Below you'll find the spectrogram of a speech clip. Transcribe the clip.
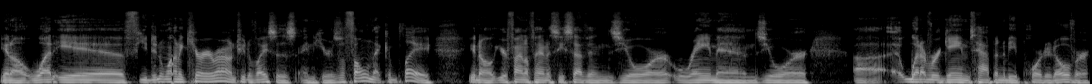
You know, what if you didn't want to carry around two devices and here's a phone that can play, you know, your Final Fantasy VIIs, your Raymans, your uh, whatever games happen to be ported over.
